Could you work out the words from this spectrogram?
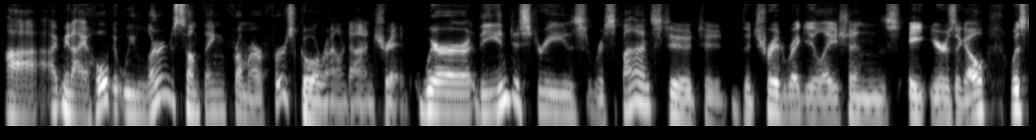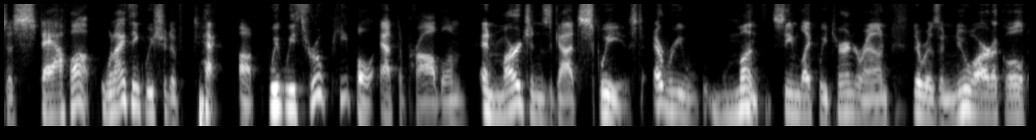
Uh, I mean, I hope that we learned something from our first go around on TRID, where the industry's response to, to the TRID regulations eight years ago was to staff up when I think we should have tech up. We, we threw people at the problem and margins got squeezed. Every month, it seemed like we turned around. There was a new article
